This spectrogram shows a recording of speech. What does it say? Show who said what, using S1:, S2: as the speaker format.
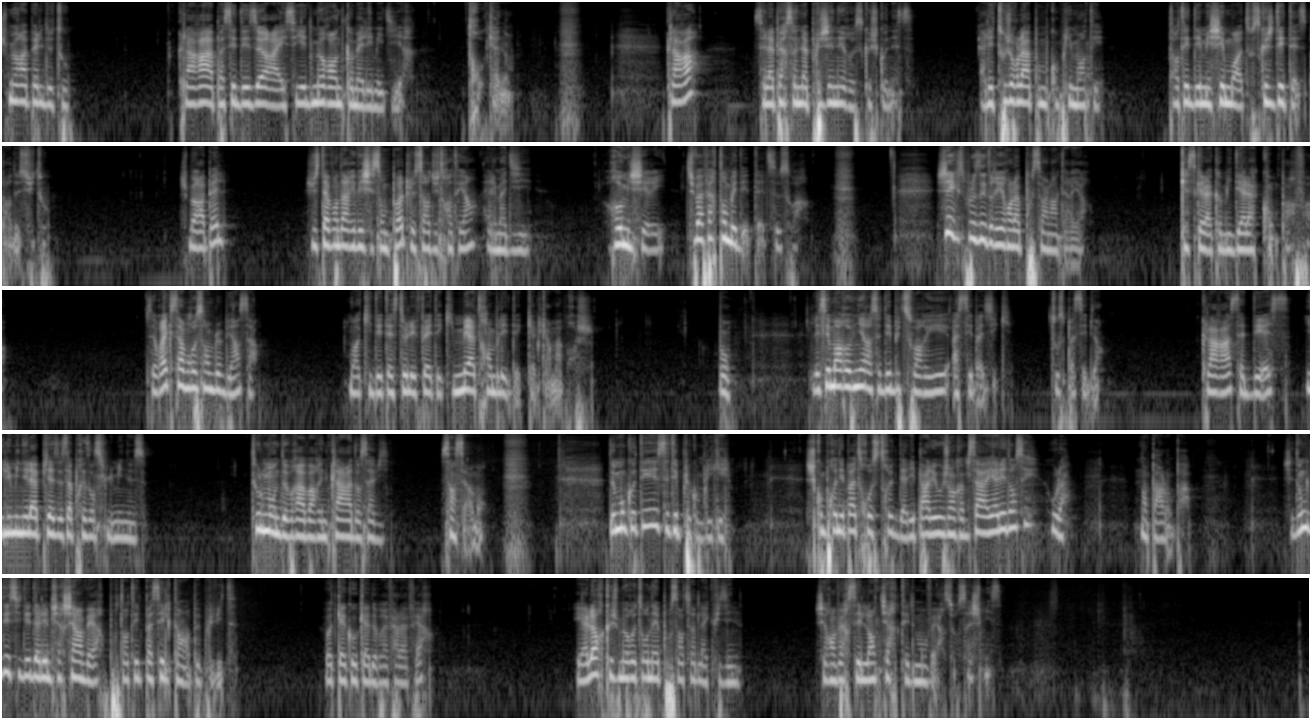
S1: Je me rappelle de tout. Clara a passé des heures à essayer de me rendre comme elle aimait dire. Trop canon. Clara, c'est la personne la plus généreuse que je connaisse. Elle est toujours là pour me complimenter, tenter d'aimer chez moi tout ce que je déteste par-dessus tout. Je me rappelle, juste avant d'arriver chez son pote le soir du 31, elle m'a dit Romy chérie, tu vas faire tomber des têtes ce soir. J'ai explosé de rire en la poussant à l'intérieur. Qu'est-ce qu'elle a comme idée à la con parfois. C'est vrai que ça me ressemble bien, ça. Moi qui déteste les fêtes et qui me mets à trembler dès que quelqu'un m'approche. Bon, laissez-moi revenir à ce début de soirée assez basique. Tout se passait bien. Clara, cette déesse, illuminait la pièce de sa présence lumineuse. Tout le monde devrait avoir une Clara dans sa vie. Sincèrement. De mon côté, c'était plus compliqué. Je comprenais pas trop ce truc d'aller parler aux gens comme ça et aller danser. Oula. N'en parlons pas. J'ai donc décidé d'aller me chercher un verre pour tenter de passer le temps un peu plus vite. Vodka coca devrait faire l'affaire. Et alors que je me retournais pour sortir de la cuisine, j'ai renversé l'entièreté de mon verre sur sa chemise.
